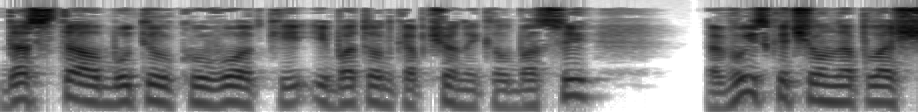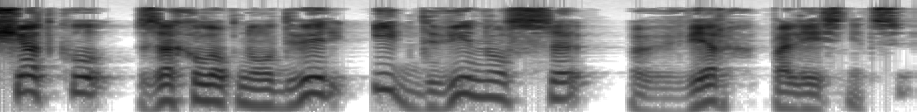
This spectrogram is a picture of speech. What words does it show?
достал бутылку водки и батон копченой колбасы, выскочил на площадку, захлопнул дверь и двинулся вверх по лестнице.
